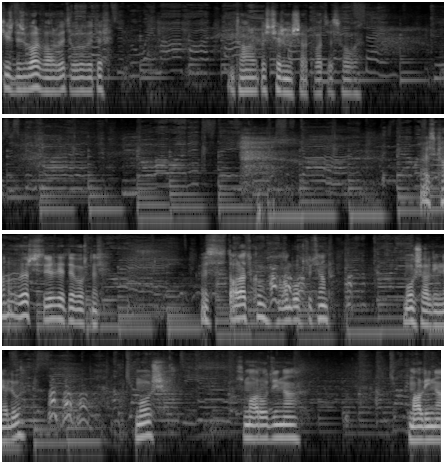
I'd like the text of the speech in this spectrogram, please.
քիչ դժվար վարվեց, որովհետև ընդհանրապես չէր մշակված այս հողը։ Այսքանով վերջ սիրելի հետևորդներ։ Այս տարածքում ամբողջությամբ մոշա լինելու մոշ, սմարոդինա, մալինա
